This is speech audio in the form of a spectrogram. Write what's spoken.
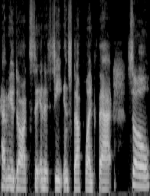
having your dog sit in a seat and stuff like that. So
